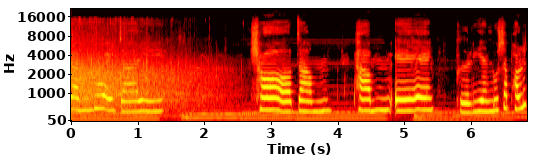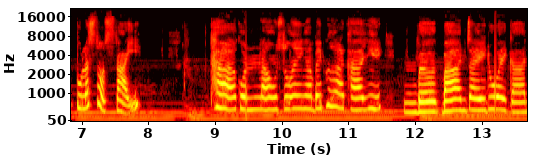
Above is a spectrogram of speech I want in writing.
กันด้วยใจ ชอบจำทำเอง เพื่อเรียนรู้เฉพาะฤดูและสดใส ถ้าคนเราสวยงามไปเพื่อใคร เบิกบานใจด้วยกัน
